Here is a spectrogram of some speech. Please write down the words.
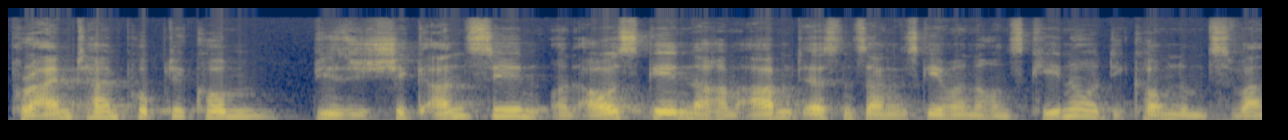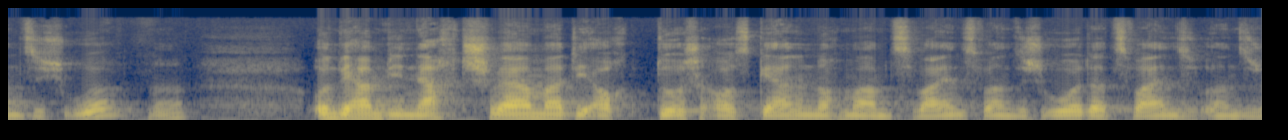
Primetime-Publikum, die sich schick anziehen und ausgehen nach dem Abendessen, sagen, jetzt gehen wir noch ins Kino, die kommen um 20 Uhr. Ne? Und wir haben die Nachtschwärmer, die auch durchaus gerne nochmal um 22 Uhr oder 22.30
